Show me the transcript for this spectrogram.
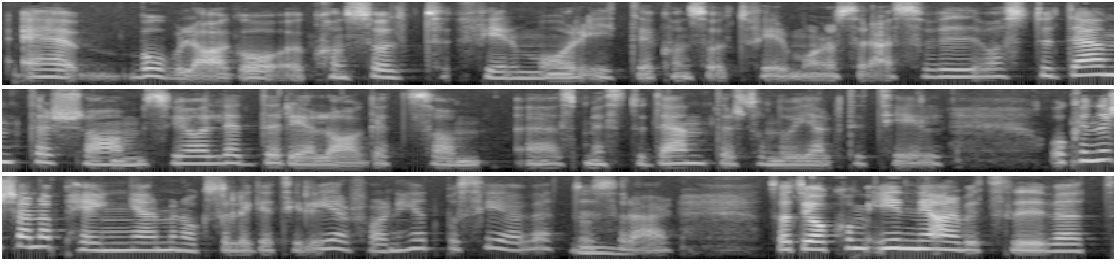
eh, bolag och konsultfirmor, it-konsultfirmor och sådär. Så vi var studenter som, så jag ledde det laget som, eh, med studenter som då hjälpte till och kunde tjäna pengar men också lägga till erfarenhet på CV och mm. sådär. Så att jag kom in i arbetslivet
